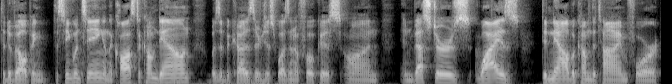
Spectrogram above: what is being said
to developing the sequencing and the cost to come down was it because there just wasn't a focus on investors why is did now become the time for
